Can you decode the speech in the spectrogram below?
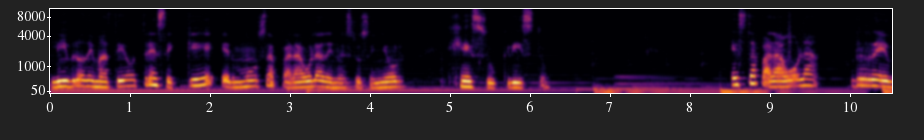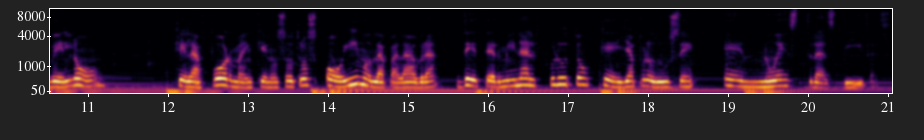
Libro de Mateo 13. Qué hermosa parábola de nuestro Señor Jesucristo. Esta parábola reveló que la forma en que nosotros oímos la palabra determina el fruto que ella produce en nuestras vidas.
